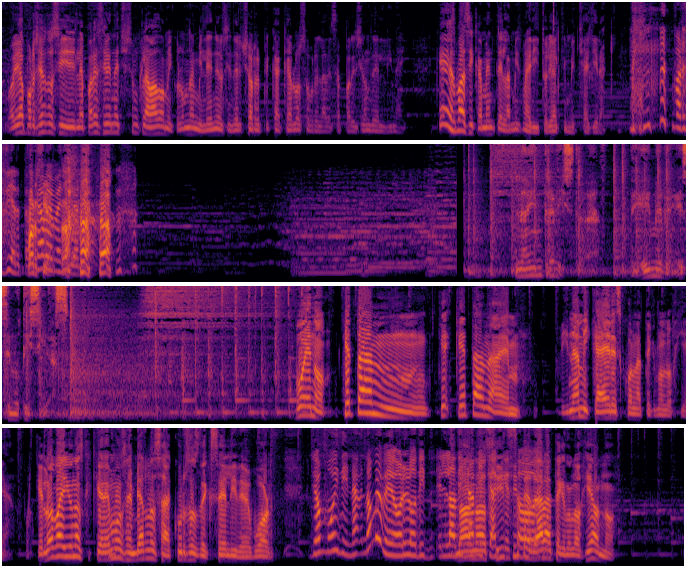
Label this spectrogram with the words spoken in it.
Oiga, por cierto, si le parece bien, eches un clavado a mi columna Milenio sin derecho a réplica que hablo sobre la desaparición del INAI, que es básicamente la misma editorial que me eché ayer aquí. Por cierto, Por cabe cierto. mencionar. La entrevista de MBS Noticias. Bueno, ¿qué tan, qué, qué tan em, dinámica eres con la tecnología? Porque luego hay unos que queremos enviarlos a cursos de Excel y de Word. Yo muy dinámica, no me veo lo, di- la no, no, dinámica sí, que sí soy. te da la tecnología o no.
